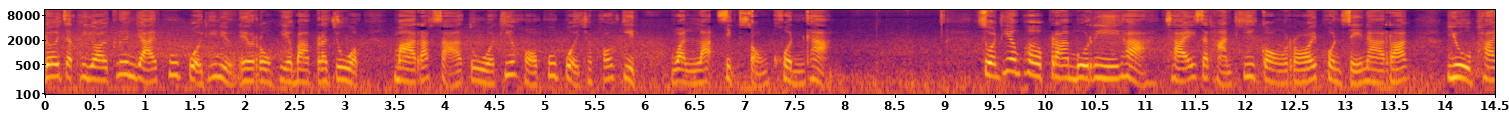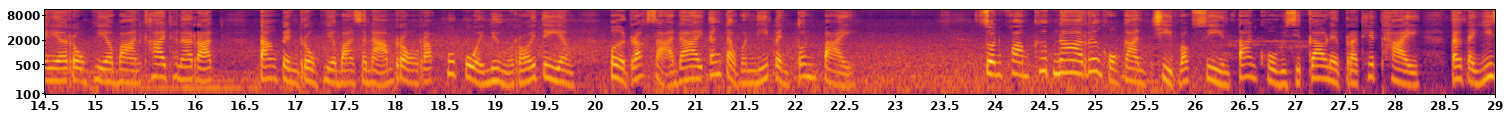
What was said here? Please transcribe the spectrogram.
โดยจะทยอยเคลื่อนย้ายผู้ป่วยที่อยู่ในโรงพยาบาลประจวบ มารักษาตัวที่หอผู้ป่วยเฉพาะกิจวันละ 12 คนค่ะ ส่วนที่อำเภอปราณบุรีค่ะ ใช้สถานที่กองร้อยพลเสนารักษ์ อยู่ภายในโรงพยาบาลค่ายธนรัฐ ตั้งเป็นโรงพยาบาลสนามรองรับผู้ป่วย 100 เตียง เปิดรักษาได้ตั้งแต่วันนี้เป็นต้นไป ส่วนความคืบหน้าเรื่องของการฉีดวัคซีนต้านโควิด -19 ในประเทศไทย ตั้งแต่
